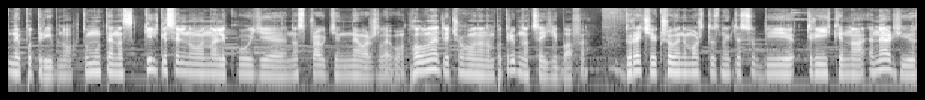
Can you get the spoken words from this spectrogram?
не потрібно. Тому те, наскільки сильно вона лікує, насправді не важливо. Головне, для чого вона нам потрібна, це її бафи. До речі, якщо ви не можете знайти собі трійки на енергію,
